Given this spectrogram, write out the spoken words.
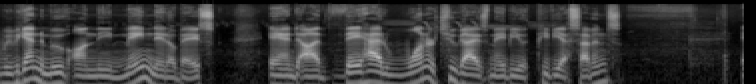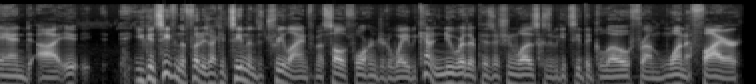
we began to move on the main NATO base, and uh, they had one or two guys maybe with PVS 7s, and uh, it, you can see from the footage, I could see them in the tree line from a solid 400 away. We kind of knew where their position was because we could see the glow from one, a fire.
